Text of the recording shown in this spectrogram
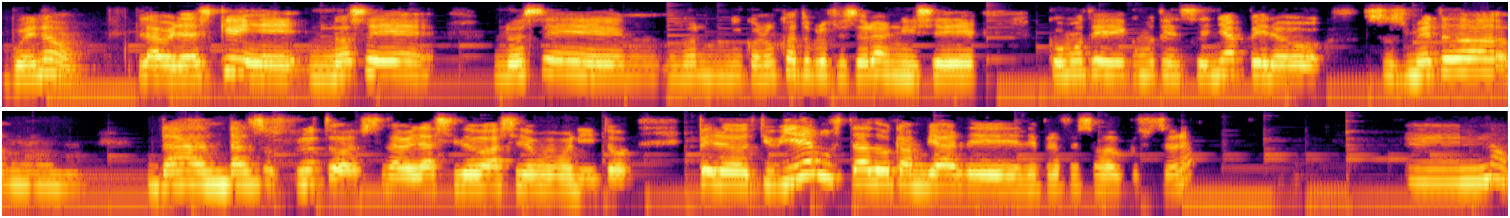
Bueno, la verdad es que no sé, no sé, no- ni conozco a tu profesora ni sé cómo te, cómo te enseña, pero sus métodos mm, dan, dan sus frutos. La verdad ha sido, ha sido muy bonito. Pero ¿te hubiera gustado cambiar de, de profesor o profesora? Mm, no,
